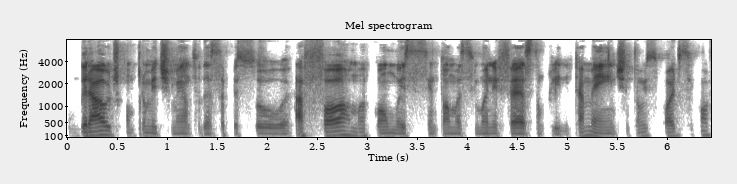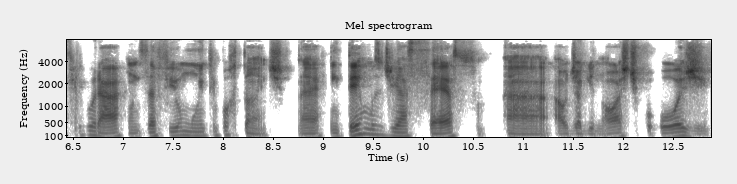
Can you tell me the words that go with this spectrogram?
o grau de comprometimento dessa pessoa, a forma como esses sintomas se manifestam clinicamente. Então, isso pode se configurar um desafio muito importante. Né? Em termos de acesso a, ao diagnóstico, hoje,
